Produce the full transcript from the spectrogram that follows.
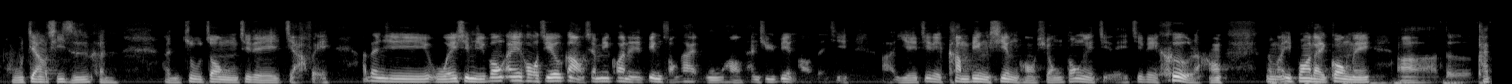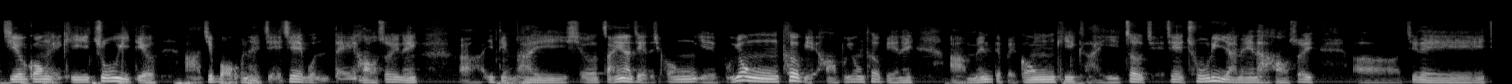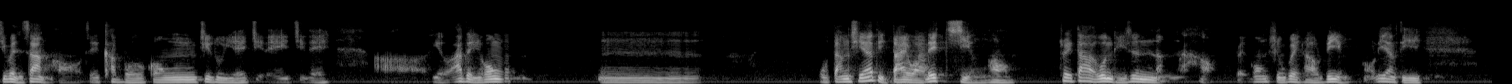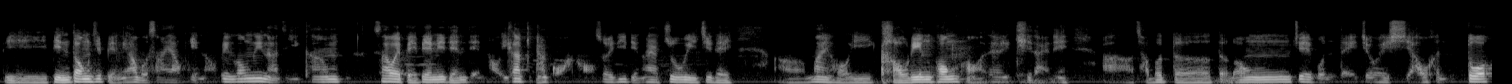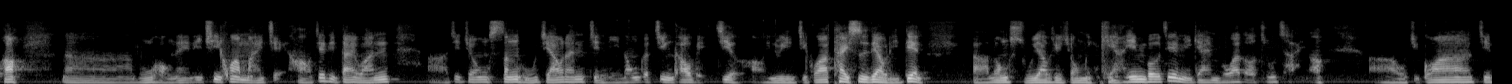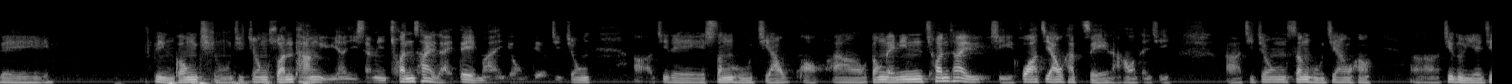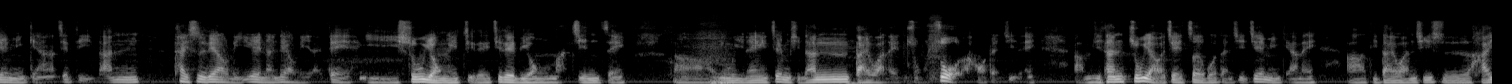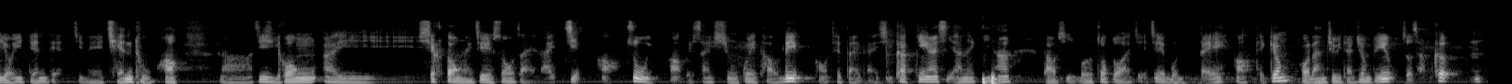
胡椒其实很很注重即个钾肥啊，但是有诶是毋是讲诶胡椒敢有啥物款诶病虫害有吼，炭疽病吼，但是。啊，伊即个抗病性吼，相当的一个即个好啦吼。那么一般来讲呢，啊，就较少讲会去注意到啊，这部分的这些问题吼。所以呢，啊，一定爱小知影者就是讲，也不用特别哈，不用特别呢，啊，免特别讲去甲伊做这些处理安尼啦吼。所以，呃，这个基本上吼，这较无讲即类的一个一个啊，有啊，等于讲，嗯。有当时啊，伫台湾咧种吼，最大的问题是冷啦吼，北讲伤过头冷吼。你若伫伫屏东这边也无啥要紧吼，比如讲你若是较稍微北边一点点吼，伊较惊寒吼，所以你一定要注意即个啊，卖互伊靠冷风吼，起来呢啊，差不多的拢这问题就会小很多哈。那无妨呢，你去看买者吼，这伫台湾。啊，这种生胡椒咱一年拢个进口袂少吼，因为一寡泰式料理店啊，拢需要即种物件，因无即个物件无法度煮菜啊。啊，有一寡即个，比如讲像即种酸汤鱼啊，是啥物川菜内底嘛用着即种啊，即个生胡椒吼。啊，当然恁川菜是花椒较济啦吼，但是啊，即种生胡椒吼，啊，即类诶即物件，即伫咱泰式料理、越南料理内底，伊使用诶一个即个量嘛真侪。啊，因为呢，这毋是咱台湾的主作啦吼，但是呢，啊，毋是咱主要的这做无，但是这物件呢，啊，伫台湾其实还有一点点这个前途哈，啊，只是讲爱适当的这个所在来种哈，注意啊，袂使伤过头冷吼，这大概是较惊是安尼，其他倒是无做大一个这问题吼，提供互咱注意听众朋友做参考，嗯。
